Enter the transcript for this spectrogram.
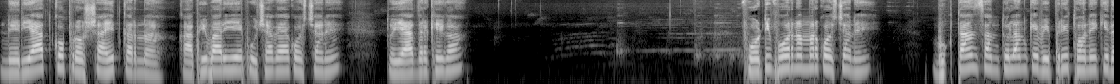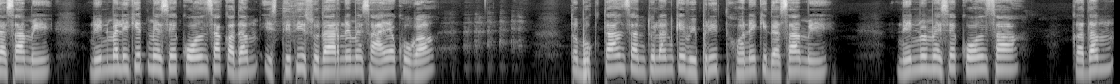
निर्यात को प्रोत्साहित करना। काफ़ी बार ये पूछा गया क्वेश्चन है तो याद रखेगा। फोर्टी फोर नंबर क्वेश्चन है, भुगतान संतुलन के विपरीत होने की दशा में निम्नलिखित में से कौन सा कदम स्थिति सुधारने में सहायक होगा? तो भुगतान संतुलन के विपरीत होने की दशा में निम्न में से कौन सा कदम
